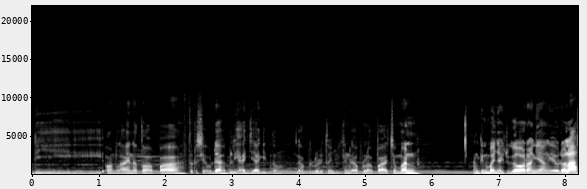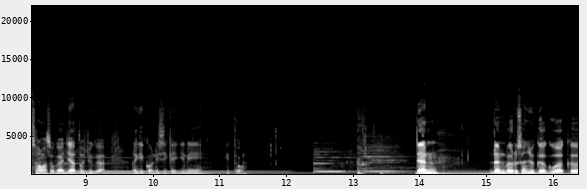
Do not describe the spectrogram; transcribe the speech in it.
di online atau apa terus ya udah beli aja gitu. Nggak perlu ditunjukin nggak perlu apa. Cuman mungkin banyak juga orang yang ya udahlah sama masuk aja atau juga lagi kondisi kayak gini gitu. Dan dan barusan juga gue ke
